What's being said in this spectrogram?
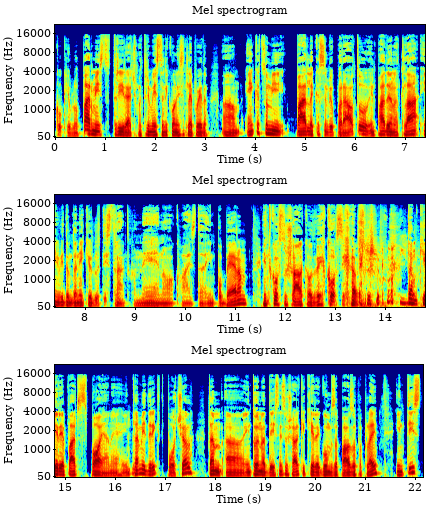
Koliko je bilo, par mesecev, tri, rečemo, tri mesece, nikoli nisem tle povedal. Um, enkrat so mi padle, ker sem bil po avtu in padajo na tla in vidim, da nekaj odleti stran. Tako ne, no, kvaj zdaj. In poberem in tako slušalka v dveh kosih, veš, tam, kjer je pač spojane. In tam je direkt počel, tam, uh, in to je na desni slušalki, kjer je gumb za pauzo pa play. In tisti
